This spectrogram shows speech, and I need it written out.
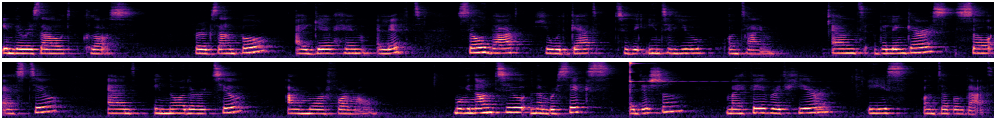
in the result clause. For example, I gave him a lift so that he would get to the interview on time. And the linkers so as to and in order to are more formal. Moving on to number six, addition. My favorite here is on top of that.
